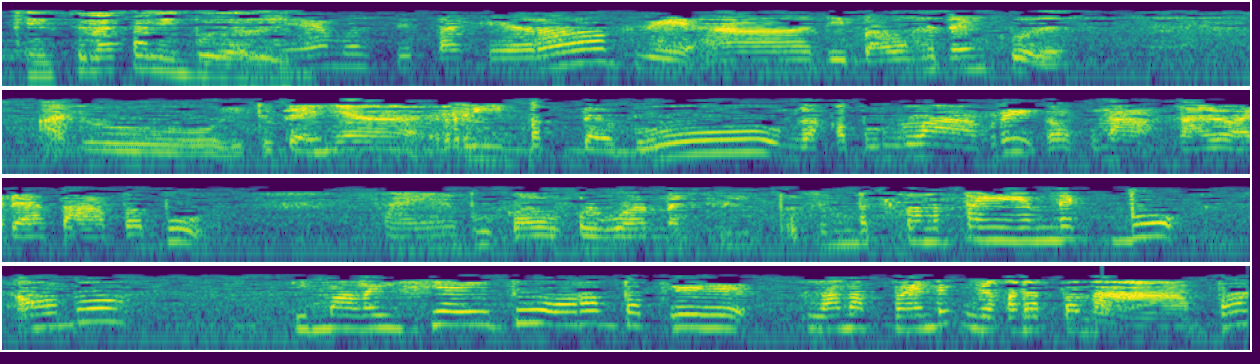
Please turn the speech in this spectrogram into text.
Oke, silakan Ibu Eli. Saya mesti pakai rok uh, di bawah dengkul. Aduh, itu kayaknya ribet dah Bu, nggak keburu lari kalau, kalau ada apa-apa Bu. Saya Bu kalau keluar negeri sempat sana pendek Bu. Aduh, di Malaysia itu orang pakai celana pendek nggak ada apa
